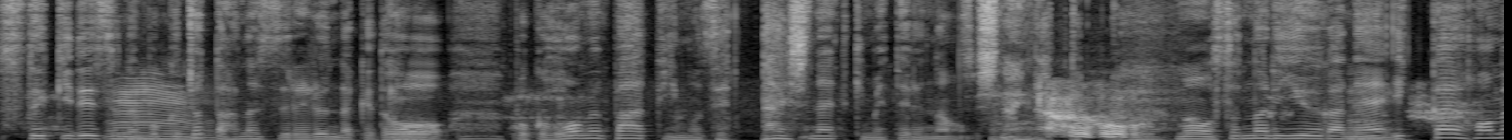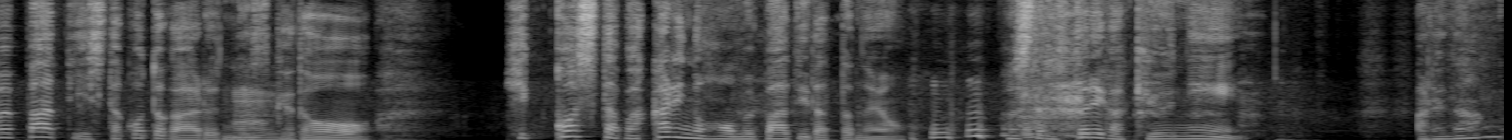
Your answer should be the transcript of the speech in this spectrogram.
素敵。ですね、うん。僕ちょっと話ずれるんだけど、僕ホームパーティーも絶対しないと決めてるの。しないんだ。もうその理由がねうん。一、回ホームパーティーしたことがあるんですけど、引っ越したばかりのホームパーティーだったのよ。そしたら一人が急に「あれなん？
